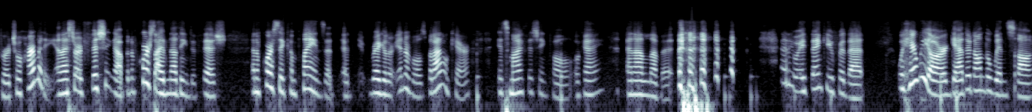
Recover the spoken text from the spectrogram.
Virtual Harmony, and I started fishing up. And of course, I have nothing to fish, and of course, it complains at, at regular intervals. But I don't care. It's my fishing pole, okay, and I love it. anyway, thank you for that. Well, here we are gathered on the Windsong.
